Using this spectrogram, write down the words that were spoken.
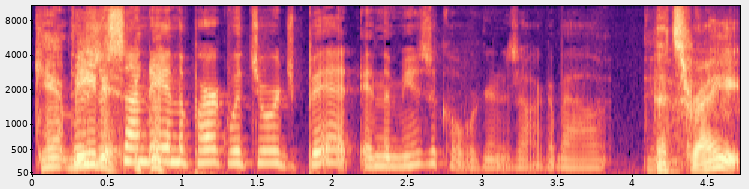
can't There's beat a it. Sunday in the Park with George Bitt in the musical we're going to talk about. That's right.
